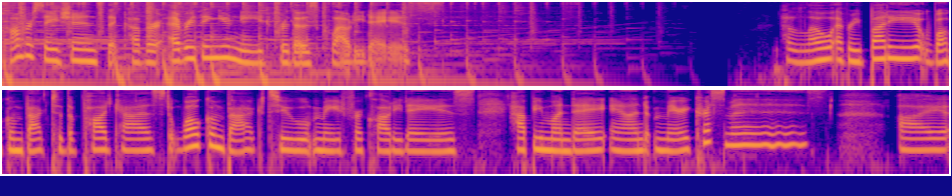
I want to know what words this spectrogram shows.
conversations that cover everything you need for those cloudy days. Hello, everybody. Welcome back to the podcast. Welcome back to Made for Cloudy Days. Happy Monday and Merry Christmas. I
